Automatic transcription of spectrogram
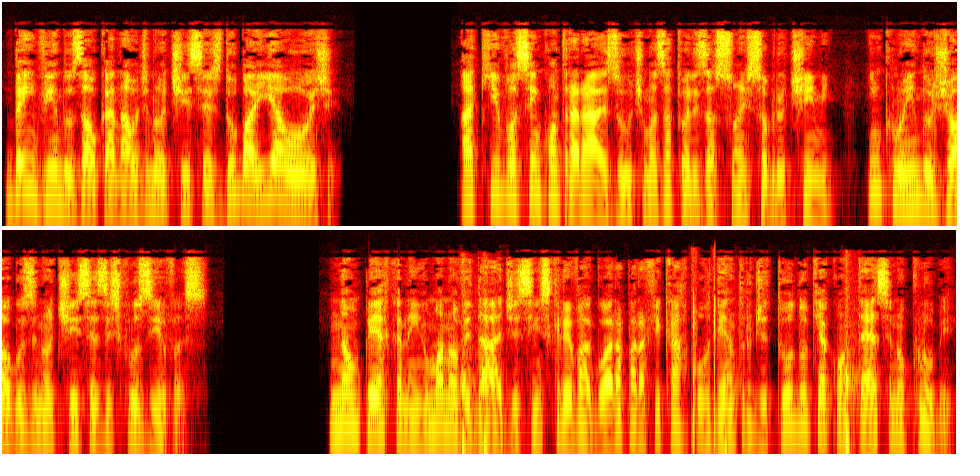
Bem-vindos ao canal de notícias do Bahia hoje. Aqui você encontrará as últimas atualizações sobre o time, incluindo jogos e notícias exclusivas. Não perca nenhuma novidade e se inscreva agora para ficar por dentro de tudo o que acontece no clube.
